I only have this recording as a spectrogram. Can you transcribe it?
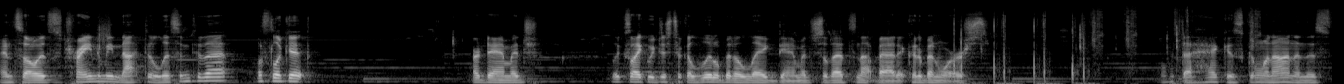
And so it's trained me not to listen to that. Let's look at our damage. Looks like we just took a little bit of leg damage, so that's not bad. It could have been worse. What the heck is going on in this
